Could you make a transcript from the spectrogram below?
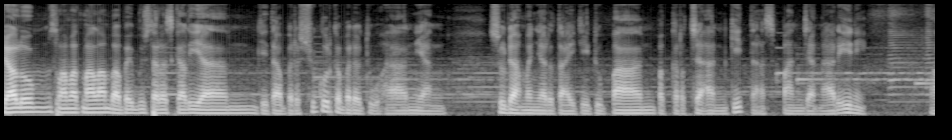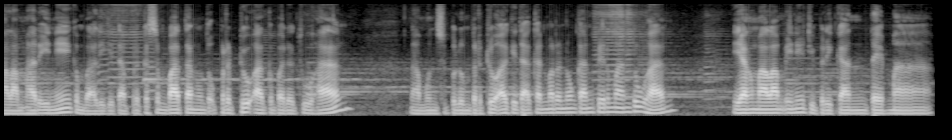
Shalom, selamat malam Bapak Ibu saudara sekalian. Kita bersyukur kepada Tuhan yang sudah menyertai kehidupan pekerjaan kita sepanjang hari ini. Malam hari ini kembali kita berkesempatan untuk berdoa kepada Tuhan. Namun sebelum berdoa kita akan merenungkan firman Tuhan yang malam ini diberikan tema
